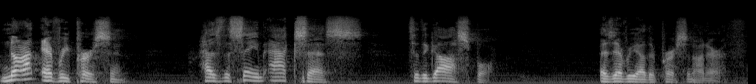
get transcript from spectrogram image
Not every person has the same access to the gospel as every other person on earth.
